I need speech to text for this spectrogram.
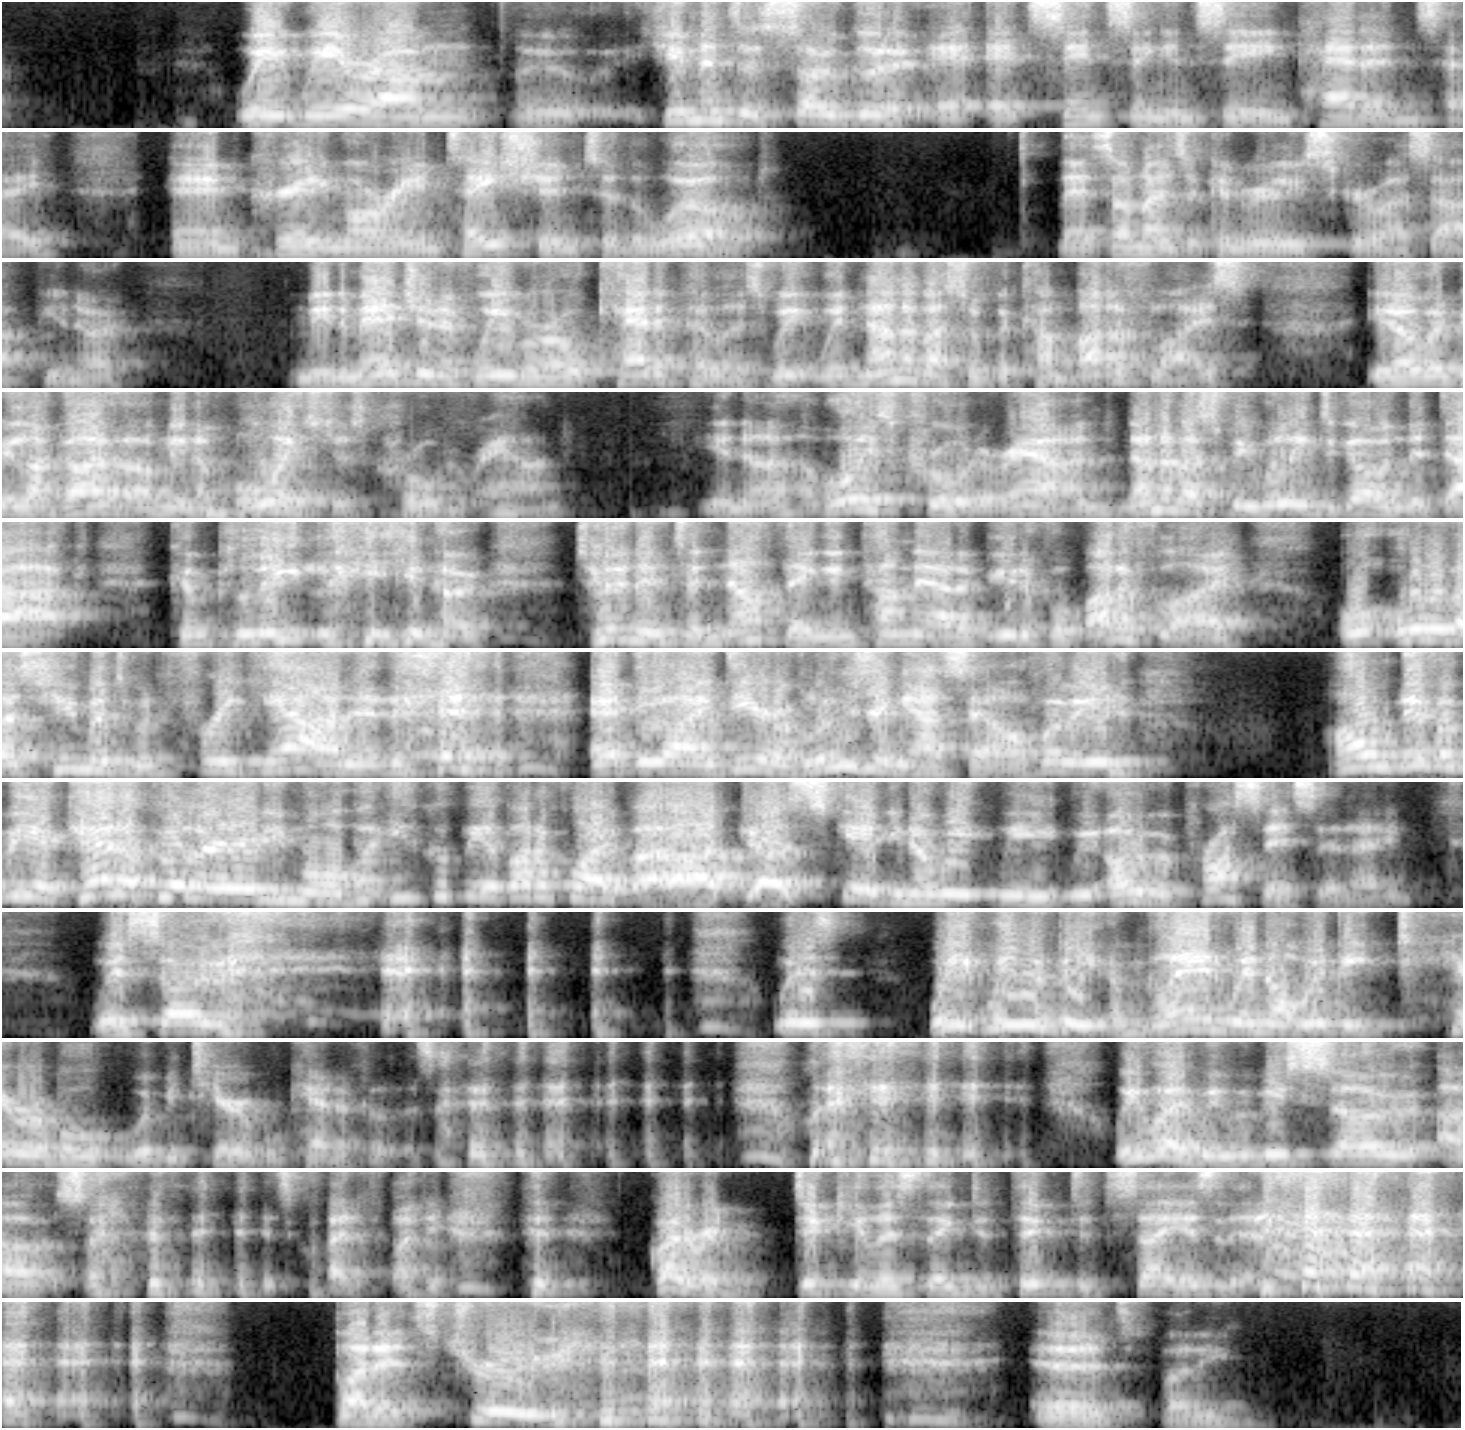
We, we're, um, uh, humans are so good at, at, at sensing and seeing patterns, hey, and creating orientation to the world that sometimes it can really screw us up, you know? I mean, imagine if we were all caterpillars, we, we none of us would become butterflies. You know, we'd be like, I, I mean, I've always just crawled around, you know, I've always crawled around. None of us would be willing to go in the dark, completely, you know, turn into nothing and come out a beautiful butterfly. All, all of us humans would freak out at, at the idea of losing ourselves. I mean, I'll never be a caterpillar anymore, but you could be a butterfly, but I'm just scared. You know, we, we, we over process it, eh? We're so, we're, we, we would be, I'm glad we're not, we'd be terrible, we'd be terrible caterpillars. we would, we would be so, uh, so it's quite funny, quite a ridiculous thing to think, to say, isn't it? but it's true. It's funny.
